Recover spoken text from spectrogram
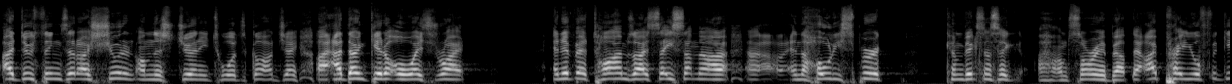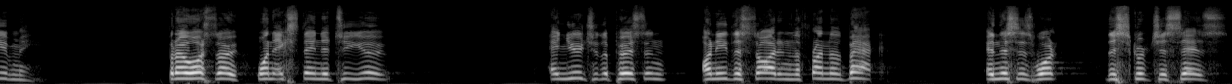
I do things that I shouldn't on this journey towards God, Jay. I, I don't get it always right. And if at times I say something uh, uh, and the Holy Spirit convicts and say, oh, I'm sorry about that, I pray you'll forgive me. But I also want to extend it to you. And you to the person on either side and in the front and the back. And this is what the scripture says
